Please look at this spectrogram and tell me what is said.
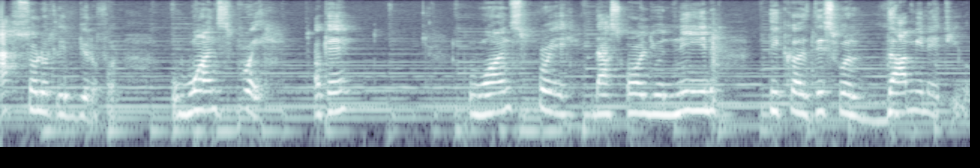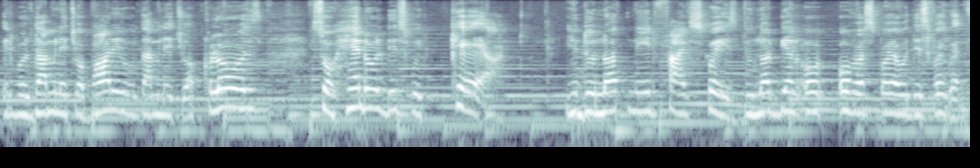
absolutely beautiful. One spray okay? One spray that's all you need because this will dominate you. It will dominate your body it will dominate your clothes. So handle this with care. You do not need five sprays. Do not be an over sprayer with this fragrance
